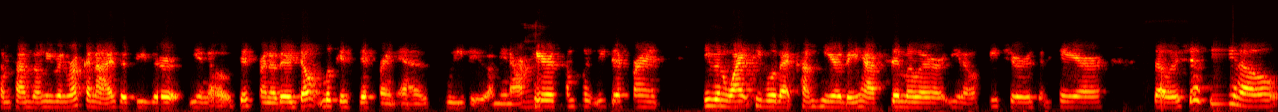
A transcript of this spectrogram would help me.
sometimes don't even recognize that these are, you know, different or they don't look as different as we do. I mean, our right. hair is completely different. Even white people that come here, they have similar, you know, features and hair. So it's just, you know,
